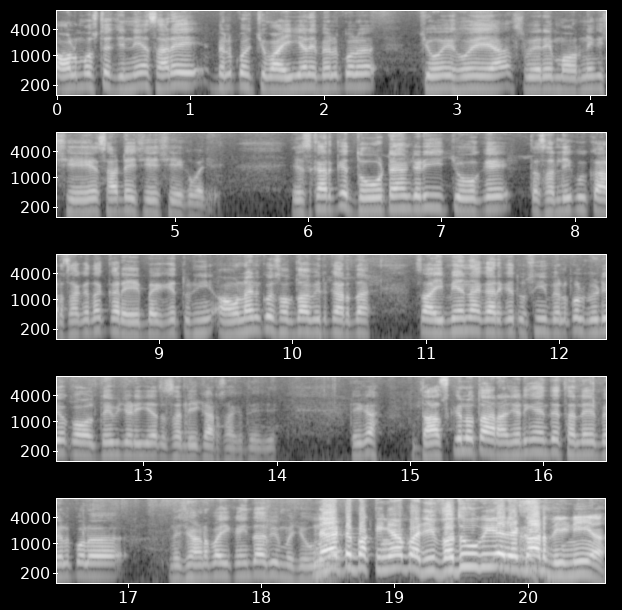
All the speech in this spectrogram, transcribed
ਆਲਮੋਸਟ ਜਿੰਨੇ ਆ ਸਾਰੇ ਬਿਲਕੁਲ ਚਵਾਈ ਵਾਲੇ ਬਿਲਕੁਲ ਚੋਏ ਹੋਏ ਆ ਸਵੇਰੇ ਮਾਰਨਿੰਗ 6 6:30 6 ਵਜੇ। ਇਸ ਕਰਕੇ ਦੋ ਟਾਈਮ ਜਿਹੜੀ ਚੋ ਕੇ ਤਸੱਲੀ ਕੋਈ ਕਰ ਸਕਦਾ ਘਰੇ ਬੈ ਕੇ ਤੁਸੀਂ ਆਨਲਾਈਨ ਕੋਈ ਸੌਦਾ ਵੀਰ ਕਰਦਾ ਸਾਈ ਬਿਆਨਾ ਕਰਕੇ ਤੁਸੀਂ ਬਿਲਕੁਲ ਵੀਡੀਓ ਕਾਲ ਤੇ ਵੀ ਜਿਹੜੀ ਆ ਤਸੱਲੀ ਕਰ ਸਕਦੇ ਜੀ। ਠੀਕ ਆ? 10 ਕਿਲੋ ਧਾਰਾਂ ਜਿਹੜੀਆਂ ਇਹਦੇ ਥੱਲੇ ਬਿਲਕੁਲ ਨਿਸ਼ਾਨ ਬਾਈ ਕਹਿੰਦਾ ਵੀ ਮੌਜੂਦ ਨੈਟ ਪੱਕੀਆਂ ਭਾਜੀ ਵਧੂਗੀ ਅਜੇ ਘਟਦੀ ਨਹੀਂ ਆ।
